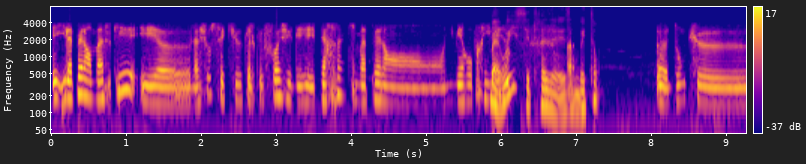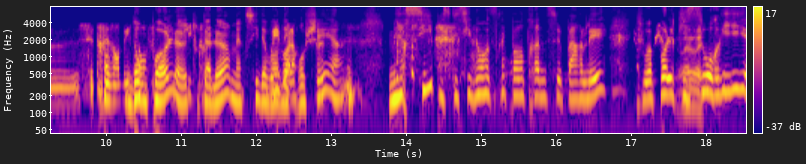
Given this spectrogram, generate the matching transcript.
Et il appelle en masqué et euh, la chose c'est que quelquefois j'ai des personnes qui m'appellent en numéro privé. Ben oui, c'est très embêtant. Euh, donc euh, c'est très embêtant. Donc Paul, euh, tout à l'heure, merci d'avoir Oui, voilà. décroché. hein. Merci, parce que sinon on serait pas en train de se parler. Je vois Paul qui Ouais, ouais. sourit.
